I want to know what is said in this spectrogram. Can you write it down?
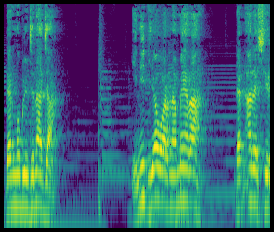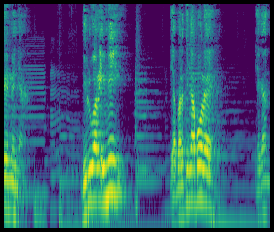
dan mobil jenazah. Ini dia warna merah dan ada sirenenya. Di luar ini, ya berarti nggak boleh, ya kan?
